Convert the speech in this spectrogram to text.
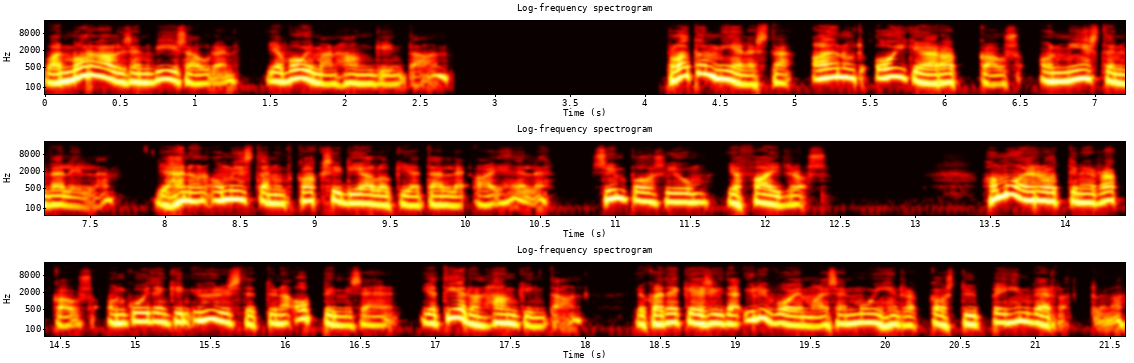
vaan moraalisen viisauden ja voiman hankintaan. Platon mielestä ainut oikea rakkaus on miesten välillä, ja hän on omistanut kaksi dialogia tälle aiheelle, Symposium ja Phaedros. Homoeroottinen rakkaus on kuitenkin yhdistettynä oppimiseen ja tiedon hankintaan, joka tekee siitä ylivoimaisen muihin rakkaustyyppeihin verrattuna.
